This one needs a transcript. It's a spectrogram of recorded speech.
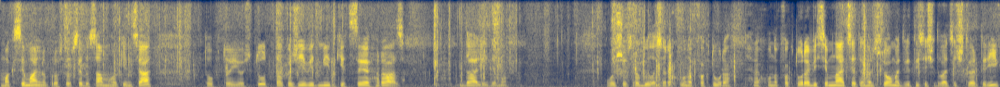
максимально просто все до самого кінця. Тобто і ось тут також є відмітки, це раз. Далі йдемо. Ось щось робилося рахунок фактура. Рахунок фактура 18.07.2024 рік,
